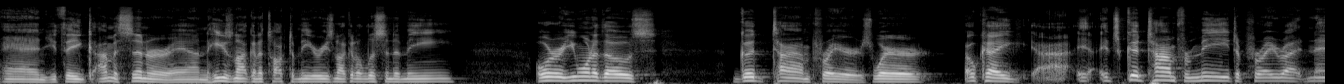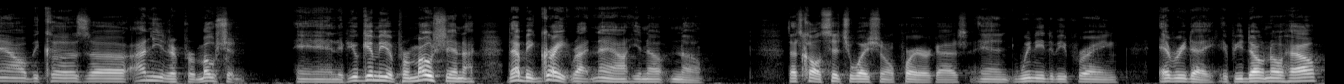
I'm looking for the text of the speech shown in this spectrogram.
and you think, I'm a sinner and He's not going to talk to me or He's not going to listen to me? Or are you one of those good time prayers where, okay, it's good time for me to pray right now because uh, I need a promotion and if you give me a promotion, that'd be great right now. You know, no. That's called situational prayer, guys. And we need to be praying every day. If you don't know how,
